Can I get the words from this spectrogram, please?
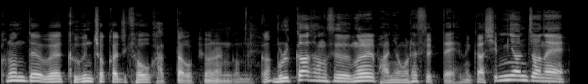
그런데 왜 그 근처까지 겨우 갔다고 표현하는 겁니까? 물가 상승을 반영을 했을 때, 그러니까 10년 전에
